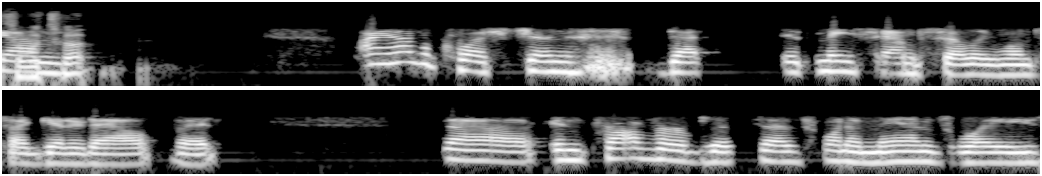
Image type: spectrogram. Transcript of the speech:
So um, what's up? I have a question that it may sound silly once I get it out, but uh, in Proverbs it says, "When a man's ways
